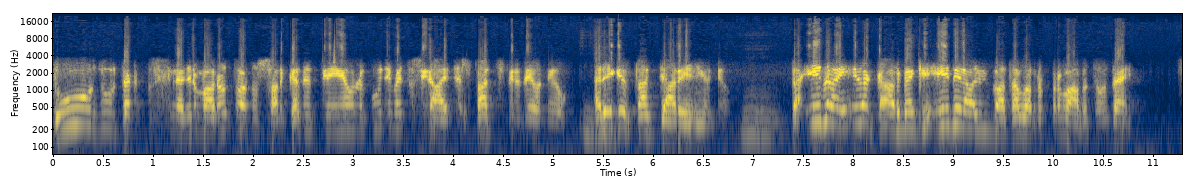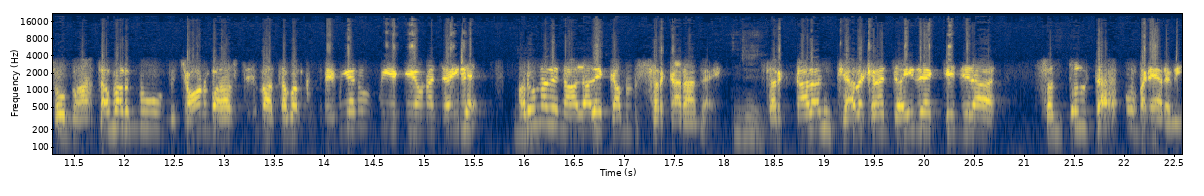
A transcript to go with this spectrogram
ਦੂਰ ਦੂਰ ਤੱਕ ਤੁਸੀਂ ਨਜ਼ਰ ਮਾਰੋ ਤੁਹਾਨੂੰ ਸੜਕਾਂ ਦੇ ਉੱਤੇ ਉਹ ਲੱਗੂ ਜਿਵੇਂ ਤੁਸੀਂ ਰਾਜਸਥਾਨ ਚ ਫਿਰਦੇ ਹੁੰਦੇ ਹੋ ਹਰੇਕ ਸਥਾਨ ਜਾ ਰਹੇ ਹੀ। ਹੁੰਦੇ ਹੂੰ, ਤਾਂ ਇਹਦਾ ਇਹਦਾ ਕਾਰਨ ਹੈ ਕਿ ਇਹਦੇ ਨਾਲ ਵੀ ਵਾਤਾਵਰਨ ਪ੍ਰਭਾਵਿਤ ਹੁੰਦਾ ਹੈ। ਸੋ ਵਾਤਾਵਰਨ ਨੂੰ ਬਚਾਉਣ ਵਾਸਤੇ ਵਾਤਾਵਰਨ ਪ੍ਰੇਮੀਆਂ ਨੂੰ ਵੀ ਅੱਗੇ ਆਉਣਾ ਚਾਹੀਦਾ ਹੈ। ਔਰ ਉਹਨਾਂ ਦੇ ਨਾਲ ਵਾਲੇ ਕੰਮ ਸਰਕਾਰਾਂ ਦਾ ਹੈ। ਸਰਕਾਰਾਂ ਨੂੰ ਖਿਆਲ ਰੱਖਣਾ ਚਾਹੀਦਾ ਕਿ ਜਿਹੜਾ ਸੰਤੁਲਨ ਹੈ ਉਹ ਬਣਿਆ ਰਵੇ।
